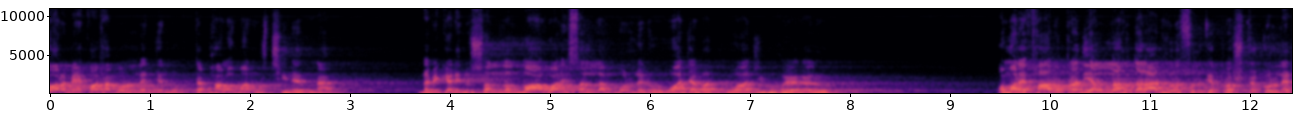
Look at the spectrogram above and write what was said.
কর্মে কথা বললেন যে, লোকটা ভালো মানুষ ছিলেন না। নবী করিম আলাইহি সাল্লাম বললেন ওয়াজাবাত, ওয়াজিব হয়ে গেল। ওমরে ফারুক রাদিয়াল্লাহু তাআলা আনহু রাসূলকে প্রশ্ন করলেন,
